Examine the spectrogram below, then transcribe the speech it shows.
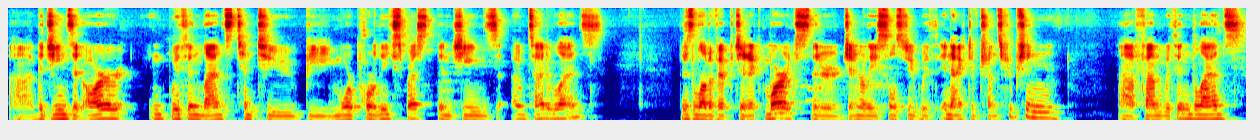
Uh, the genes that are in, within LADs tend to be more poorly expressed than genes outside of LADs. There's a lot of epigenetic marks that are generally associated with inactive transcription uh, found within the LADs.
